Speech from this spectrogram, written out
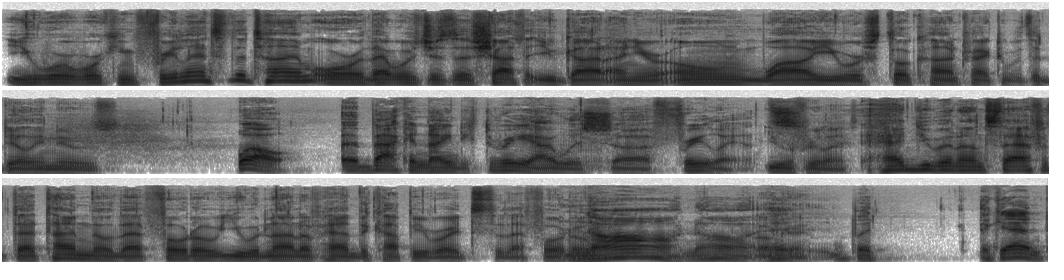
You were working freelance at the time, or that was just a shot that you got on your own while you were still contracted with the Daily News? Well, uh, back in '93, I was uh, freelance. You were freelance. Had you been on staff at that time, though, that photo, you would not have had the copyrights to that photo. No, no. Okay. Uh, but again,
